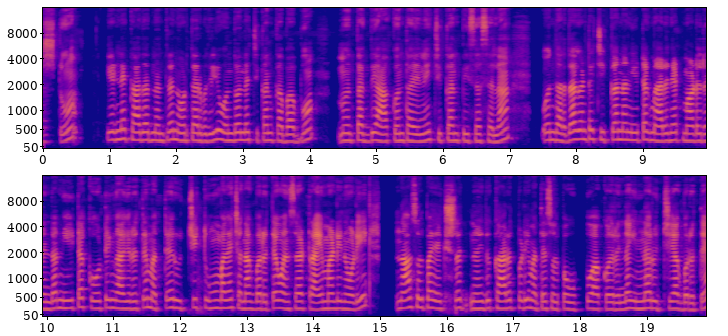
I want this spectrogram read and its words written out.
ಅಷ್ಟು. ಎಣ್ಣೆ ಕಾದಾದ ನಂತರ ನೋಡ್ತಾ ಇರ್ಬೋದು ಇಲ್ಲಿ ಒಂದೊಂದೇ ಚಿಕನ್ ಕಬಾಬು ತೆಗ್ದು ಹಾಕ್ಕೊತಾ ಇದ್ದೀನಿ ಚಿಕನ್ ಪೀಸಸ್ ಎಲ್ಲ. ಒಂದು ಅರ್ಧ ಗಂಟೆ ಚಿಕನ್ನ ನೀಟಾಗಿ ಮ್ಯಾರಿನೇಟ್ ಮಾಡೋದ್ರಿಂದ ನೀಟಾಗಿ ಕೋಟಿಂಗ್ ಆಗಿರುತ್ತೆ, ಮತ್ತು ರುಚಿ ತುಂಬಾ ಚೆನ್ನಾಗಿ ಬರುತ್ತೆ. ಒಂದು ಸಲ ಟ್ರೈ ಮಾಡಿ ನೋಡಿ. ನಾವು ಸ್ವಲ್ಪ ಎಕ್ಸ್ಟ್ರಾ ಇದು ಖಾರದ ಪುಡಿ ಮತ್ತು ಸ್ವಲ್ಪ ಉಪ್ಪು ಹಾಕೋದ್ರಿಂದ ಇನ್ನೂ ರುಚಿಯಾಗಿ ಬರುತ್ತೆ.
